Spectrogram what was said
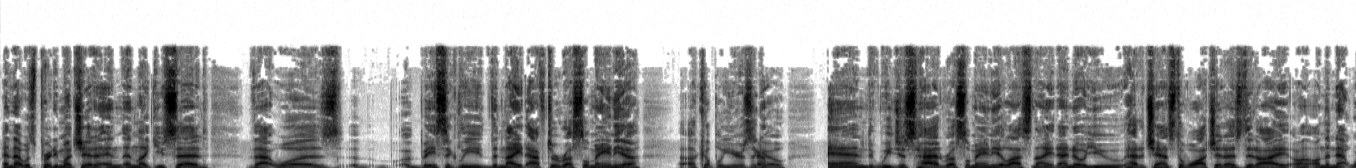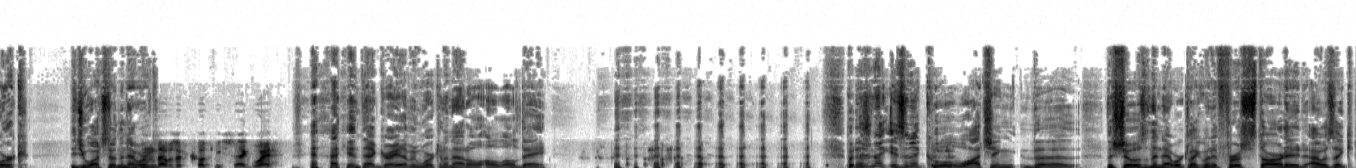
and that was pretty much it. And and like you said, that was uh, basically the night after WrestleMania a couple years ago. And we just had WrestleMania last night. I know you had a chance to watch it, as did I, on, on the network. Did you watch it on the network? Mm, that was a cookie segue. Isn't that great? I've been working on that all, all, all day. but isn't it isn't it cool watching the the shows on the network? Like when it first started, I was like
